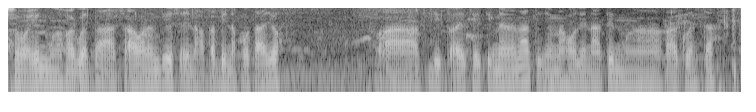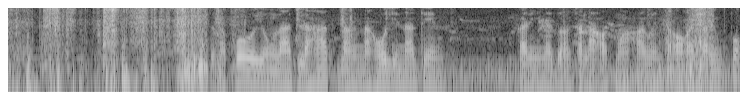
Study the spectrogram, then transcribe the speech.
So ayun mga kagwanta at sa awa ng Diyos ay nakatabi na po tayo. So at dito ay titingnan na natin yung nahuli natin mga kagwanta. So ito na po yung lahat-lahat ng nahuli natin kanina doon sa laot mga kagwanta. Okay na rin po.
